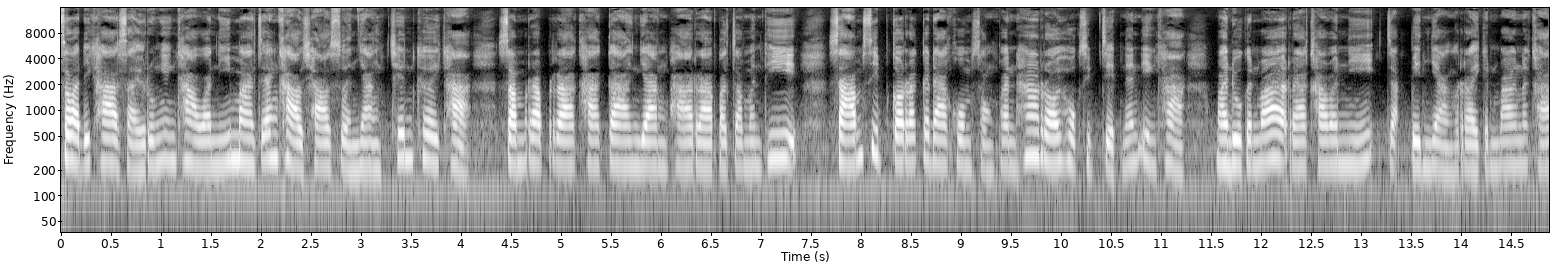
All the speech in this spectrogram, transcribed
สวัสดีค่ะ สายรุ้งเองค่ะวันนี้มาแจ้งข่าวชาวสวนยางเช่นเคยค่ะสำหรับราคากลางยางพาราประจำวันที่ 30 กรกฎาคม 2567 นั่นเองค่ะ มาดูกันว่าราคาวันนี้จะเป็นอย่างไรกันบ้างนะคะ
